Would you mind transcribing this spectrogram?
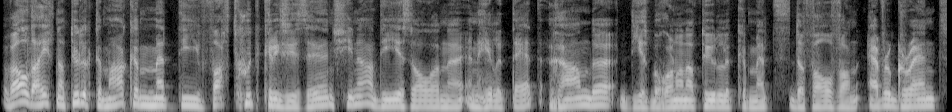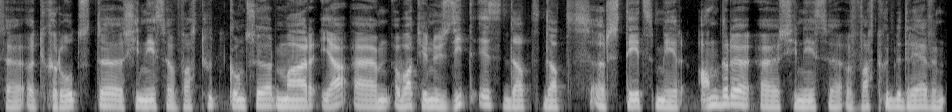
Wel, dat heeft natuurlijk te maken met die vastgoedcrisis in China. Die is al een, een, hele tijd gaande. Die is begonnen natuurlijk met de val van Evergrande, eh, het grootste Chinese vastgoedconcern. Maar ja, ehm, wat je nu ziet is dat, dat er steeds meer andere eh, Chinese vastgoedbedrijven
